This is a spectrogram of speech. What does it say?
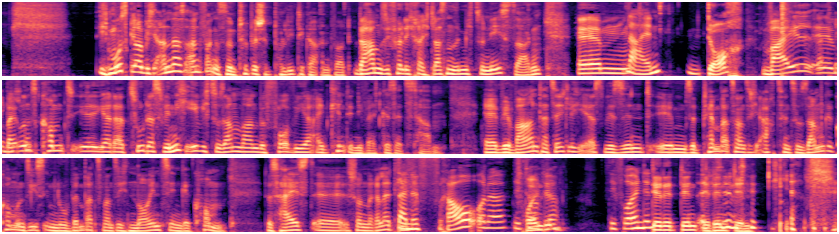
Ich muss, glaube ich, anders anfangen. Das ist eine typische Politikerantwort. Da haben Sie völlig recht. Lassen Sie mich zunächst sagen. Ähm, Nein. Doch, weil äh, bei uns kommt äh, ja dazu, dass wir nicht ewig zusammen waren, bevor wir ein Kind in die Welt gesetzt haben. Äh, wir waren tatsächlich erst, wir sind im September 2018 zusammengekommen und sie ist im November 2019 gekommen. Das heißt, äh, schon relativ. Deine Frau oder die Freundin? Tochter? Die Freundin? Din, din, din. Ja.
